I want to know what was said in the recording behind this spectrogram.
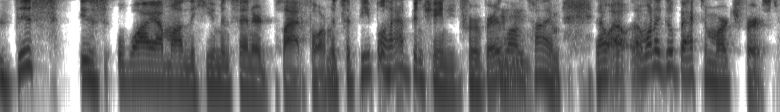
this is why I'm on the human centered platform. It's that people have been changing for a very mm-hmm. long time. Now, I, I want to go back to March 1st.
